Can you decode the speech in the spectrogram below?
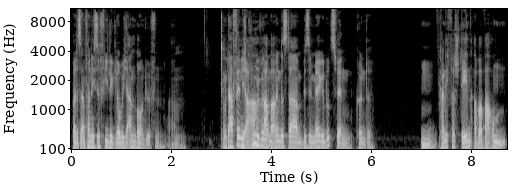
weil das einfach nicht so viele, glaube ich, anbauen dürfen. Ähm, und da finde ich Ja, cool, wenn, man, wenn das da ein bisschen mehr genutzt werden könnte. Mhm, kann ich verstehen, aber warum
